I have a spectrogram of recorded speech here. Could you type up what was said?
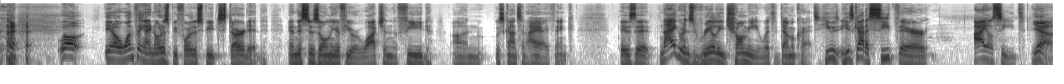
not?" Well, you know, one thing I noticed before the speech started, and this is only if you were watching the feed on Wisconsin Eye, I think, is that Nygren's really chummy with the Democrats. He was, he's got a seat there, aisle seat. yeah.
